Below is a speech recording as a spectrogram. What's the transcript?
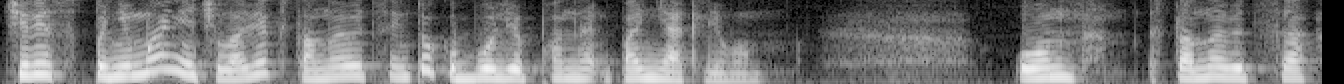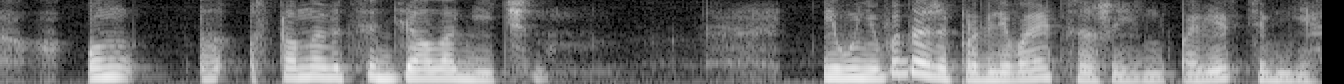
Через понимание человек становится не только более понятливым, он становится, он становится диалогичным. И у него даже продлевается жизнь, поверьте мне.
